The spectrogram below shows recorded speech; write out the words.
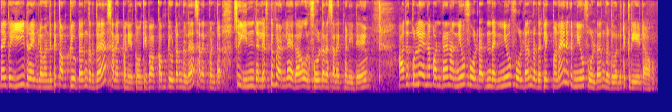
நான் இப்போ இ e டிரைவில் வந்துட்டு கம்ப்யூட்டருங்கிறத செலக்ட் பண்ணியிருக்கேன் ஓகேவா கம்ப்யூட்டருங்கிறத செலக்ட் பண்ணிட்டேன். ஸோ இந்த லெஃப்ட் பேனில் ஏதாவது ஒரு ஃபோல்டரை செலக்ட் பண்ணிவிட்டு அதுக்குள்ளே என்ன பண்ணுறேன் நான் நியூ ஃபோல்டர் இந்த நியூ ஃபோல்டருங்கிறத கிளிக் பண்ணால் எனக்கு நியூ ஃபோல்டருங்கிறது வந்துட்டு க்ரியேட் ஆகும்.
